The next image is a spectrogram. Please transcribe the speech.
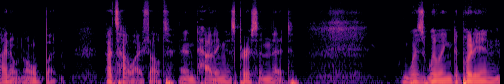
I, don't know, but that's how I felt. And having this person that was willing to put in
